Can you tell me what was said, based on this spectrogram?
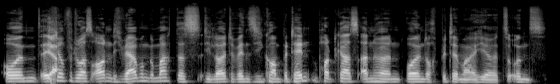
Und ich ja. hoffe, du hast ordentlich Werbung gemacht, dass die Leute, wenn sie einen kompetenten Podcast anhören wollen, doch bitte mal hier zu uns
